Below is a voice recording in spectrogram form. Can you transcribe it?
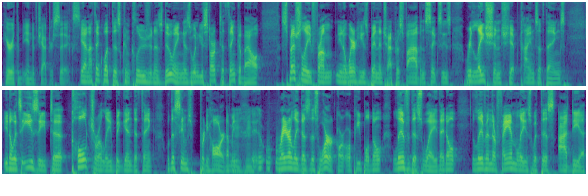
here at the end of chapter six. Yeah, and I think what this conclusion is doing is when you start to think about especially from you know where he's been in chapters five and six, these relationship kinds of things you know, it's easy to culturally begin to think, well, this seems pretty hard. I mean, mm-hmm. rarely does this work, or, or people don't live this way. They don't live in their families with this idea.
